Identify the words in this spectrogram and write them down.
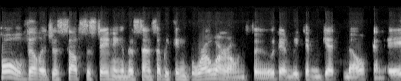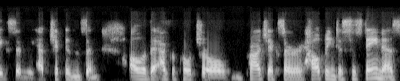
whole village is self sustaining in the sense that we can grow our own food and we can get milk and eggs and we have chickens and all of the agricultural projects are helping to sustain us.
